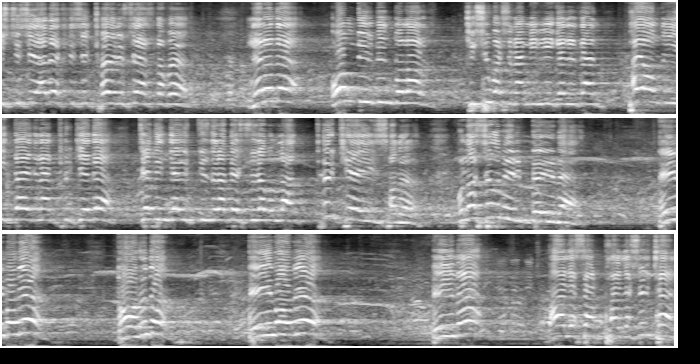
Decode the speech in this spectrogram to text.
işçisi, emeklisi, köylüsü, esnafı? Nerede 11 bin dolar kişi başına milli gelirden pay aldığı iddia edilen Türkiye'de cebinde 300 lira 500 lira bulunan Türkiye insanı? Bu nasıl bir büyüme? Büyüme oluyor. Doğrudur. Büyüme oluyor. Büyüme maalesef paylaşırken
